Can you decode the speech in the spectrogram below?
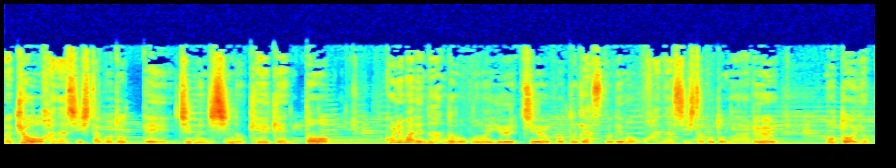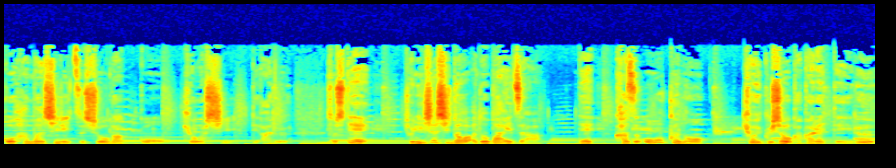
今日お話ししたことって自分自身の経験とこれまで何度もこの YouTube ポッドキャストでもお話ししたことのある元横浜市立小学校教師であるそして初任者指導アドバイザーで数多くの教育書を書かれている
